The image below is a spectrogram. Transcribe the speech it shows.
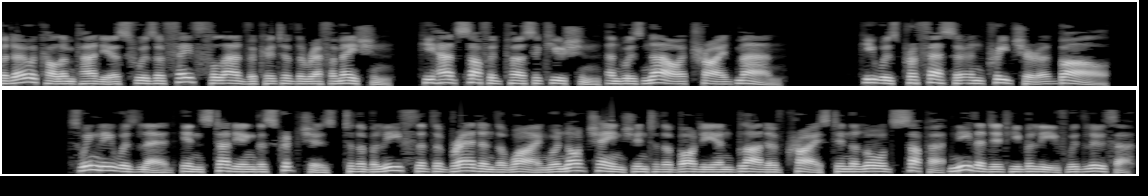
But Oecolampadius was a faithful advocate of the Reformation. He had suffered persecution, and was now a tried man. He was professor and preacher at Basel. Zwingli was led, in studying the scriptures, to the belief that the bread and the wine were not changed into the body and blood of Christ in the Lord's Supper, neither did he believe with Luther.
